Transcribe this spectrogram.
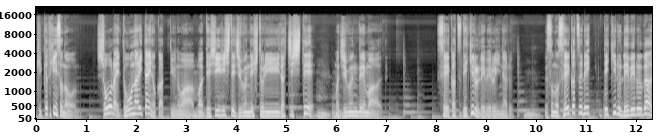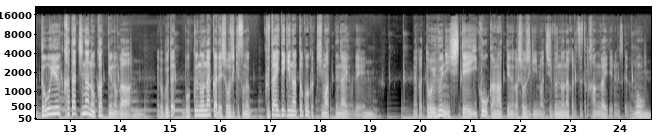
結果的にその将来どうなりたいのかっていうのは、うん。まあ弟子入りして自分で独り立ちして、うん。まあ、自分でまあ生活できるレベルになる。うん。でその生活レできるレベルがどういう形なのかっていうのがうんなんかぶた僕の中で正直その具体的なところが決まってないので、うん。なんかどういう風にしていこうかなっていうのが正直今自分の中でずっと考えてるんですけども、うん。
